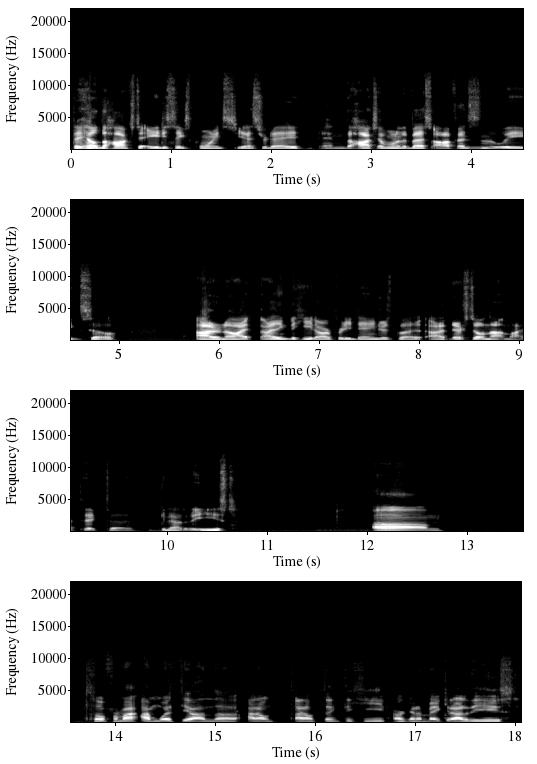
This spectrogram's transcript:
they held the Hawks to 86 points yesterday, and the Hawks have one of the best offenses in the league. So I don't know. I, I think the Heat are pretty dangerous, but I, they're still not my pick to get out of the East. Um. So for my, I'm with you on the. I don't. I don't think the Heat are going to make it out of the East.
